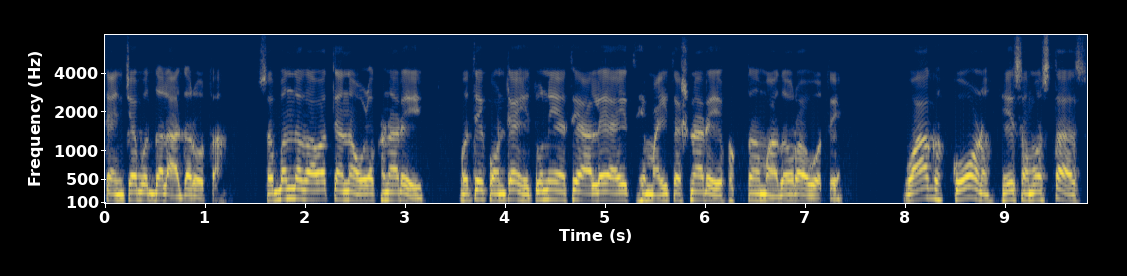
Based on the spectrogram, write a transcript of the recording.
त्यांच्याबद्दल आदर होता. संबंध गावात त्यांना ओळखणारे व ते कोणत्या हेतूने येथे आले आहेत हे माहीत असणारे फक्त माधवराव होते. वाघ कोण हे समजताच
